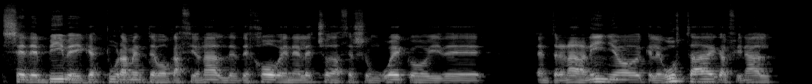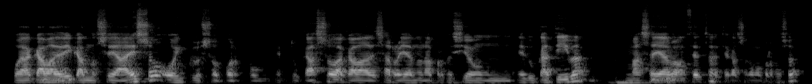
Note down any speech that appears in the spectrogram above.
se desvive y que es puramente vocacional desde joven el hecho de hacerse un hueco y de entrenar a niños, que le gusta y que al final pues acaba dedicándose a eso o incluso, por, en tu caso, acaba desarrollando una profesión educativa, más allá del baloncesto, en este caso como profesor.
